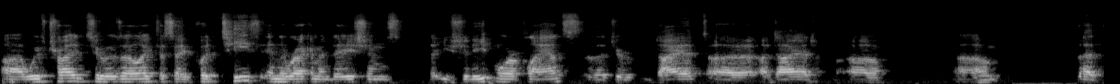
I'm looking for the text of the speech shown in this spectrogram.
uh, we've tried to, as I like to say, put teeth in the recommendations that you should eat more plants, that your diet, uh, a diet uh, um, that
